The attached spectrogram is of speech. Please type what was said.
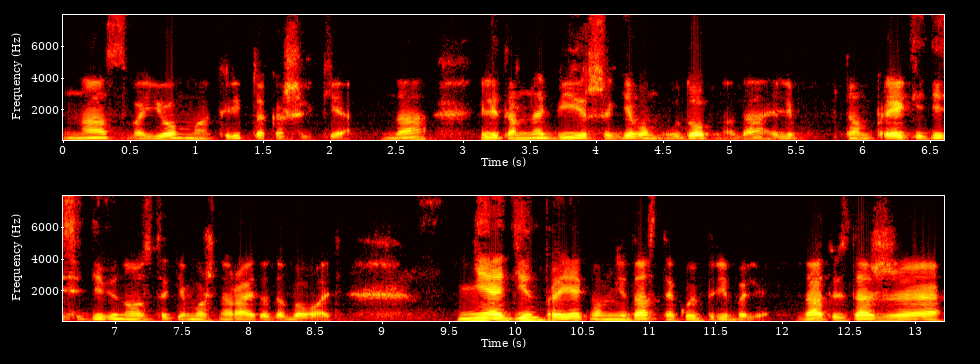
на своем крипто кошельке, да, или там на бирже, где вам удобно, да, или там проекте 1090, где можно райда добывать. Ни один проект вам не даст такой прибыли, да, то есть даже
